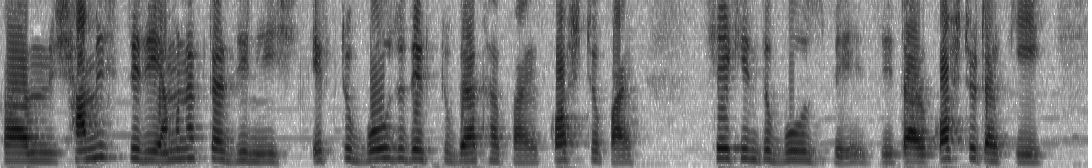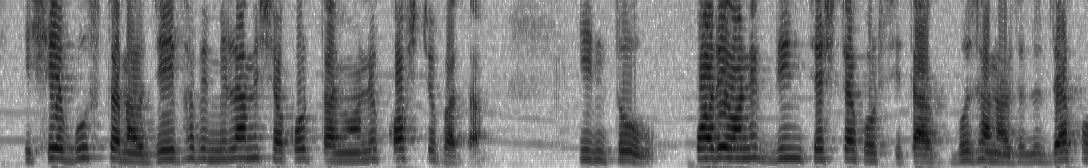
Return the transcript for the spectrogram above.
কারণ স্বামী স্ত্রী এমন একটা জিনিস, একটু বউ যদি একটু ব্যথা পায়, কষ্ট পায়, সে কিন্তু বুঝবে যে তার কষ্টটা কি। সে বুঝতো না যেভাবে মেলামেশা করতো, আমি অনেক কষ্ট পেতাম। কিন্তু পরে অনেক দিন চেষ্টা করছি তা বোঝানোর জন্য, দেখো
